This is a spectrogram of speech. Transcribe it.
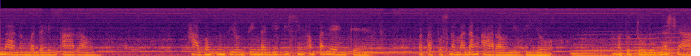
na ng madaling araw. Habang unti-unting nagigising ang palengke, patapos naman ang araw ni Dio. Matutulog na siya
